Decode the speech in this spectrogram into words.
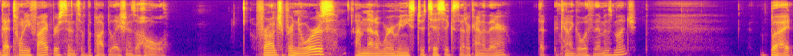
that 25% of the population as a whole for entrepreneurs, I'm not aware of any statistics that are kind of there that kind of go with them as much. But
